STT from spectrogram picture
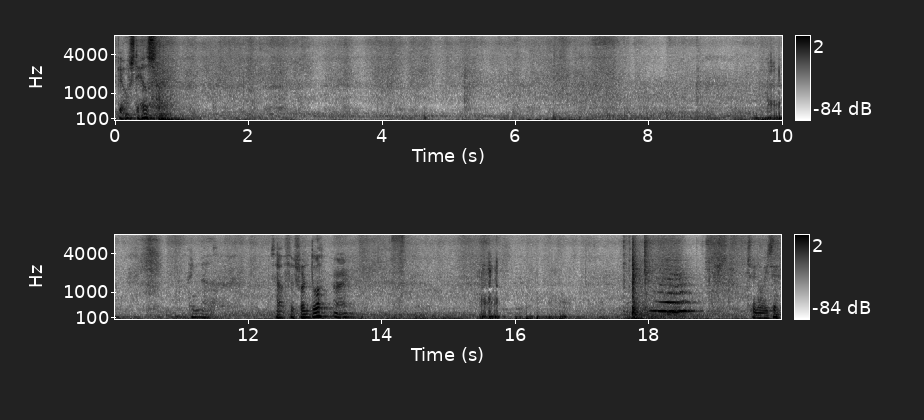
Be upstairs. I think that. Is that the front door? Too noisy.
